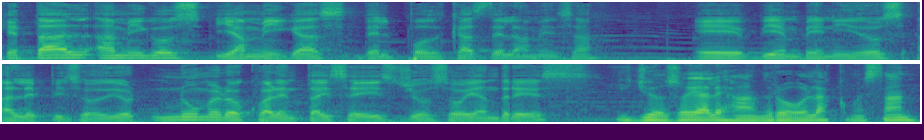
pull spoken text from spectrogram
¿Qué tal amigos y amigas del podcast de la mesa? Eh, bienvenidos al episodio número 46. Yo soy Andrés. Y yo soy Alejandro. Hola, ¿cómo están?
